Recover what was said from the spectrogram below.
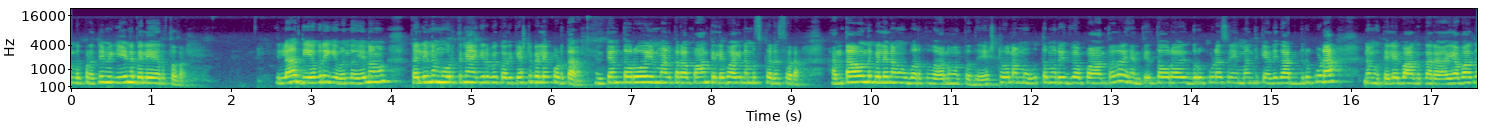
ಒಂದು ಪ್ರತಿಮೆಗೆ ಏನು ಬೆಲೆ ಇರ್ತದೆ? ಇಲ್ಲ, ದೇವರಿಗೆ ಒಂದು ಏನೋ ಕಲ್ಲಿನ ಮೂರ್ತಿನೇ ಆಗಿರ್ಬೇಕು, ಅದಕ್ಕೆ ಎಷ್ಟು ಬೆಲೆ ಕೊಡ್ತಾರೆ? ಎಂತೆಂಥವ್ರು ಏನು ಮಾಡ್ತಾರಪ್ಪ ಅಂತ ಎಲೆಬಾಗಿ ನಮಸ್ಕರಿಸ್ತಾರ. ಅಂಥ ಒಂದು ಬೆಲೆ ನಮಗೆ ಬರ್ತದೆ ಅನ್ನುವಂಥದ್ದು. ಎಷ್ಟು ನಮ್ಮ ಉತ್ತಮರು ಇದ್ವಪ್ಪ ಅಂತಂದ್ರೆ ಎಂತೆಂಥವ್ರು ಇದ್ದರೂ ಕೂಡ ಶ್ರೀಮಂತಿಕೆ ಅಧಿಕಾರ ಇದ್ದರೂ ಕೂಡ ನಮಗೆ ತಲೆ ಬಾಗ್ತಾರೆ. ಯಾವಾಗ?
